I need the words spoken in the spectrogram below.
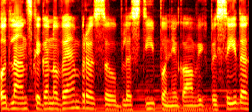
Od lanskega novembra so oblasti po njegovih besedah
